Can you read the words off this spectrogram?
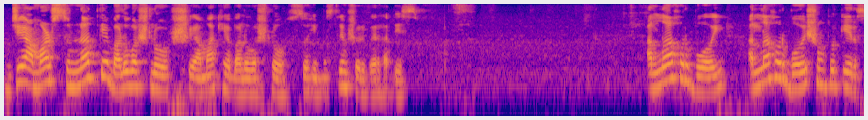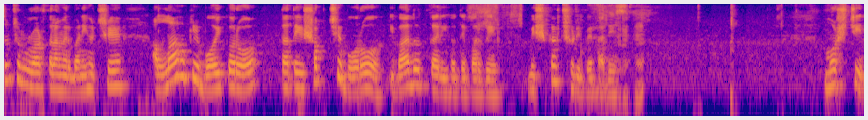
যে আমার সুন্নাতকে ভালোবাসলো, সে আমাকে ভালোবাসলো। সহি মুসলিম শরীফের হাদিস। আল্লাহর বই আল্লাহর বই সম্পর্কে রসুল সাল্লাহ সাল্লামের বাণী হচ্ছে, আল্লাহকে বই করো, তাতে সবচেয়ে বড় ইবাদতকারী হতে পারবে। মিশকাত শরীফের হাদিস। মসজিদ।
